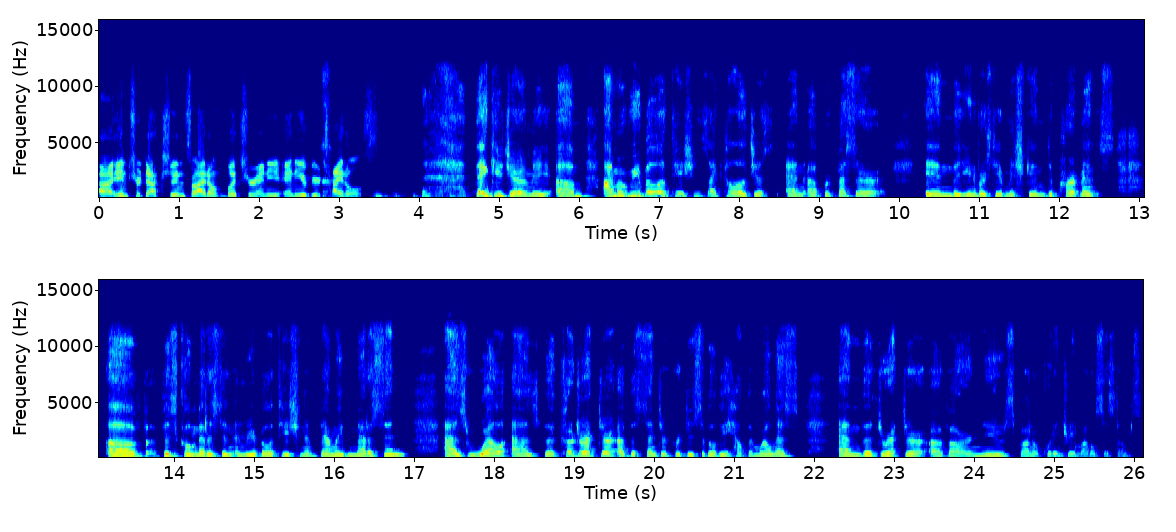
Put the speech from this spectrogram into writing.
uh, introduction so I don't butcher any any of your titles. Thank you, Jeremy. Um, I'm a rehabilitation psychologist and a professor in the University of Michigan departments of physical medicine and rehabilitation and family medicine, as well as the co-director of the Center for Disability Health and Wellness and the director of our new spinal cord injury model systems.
